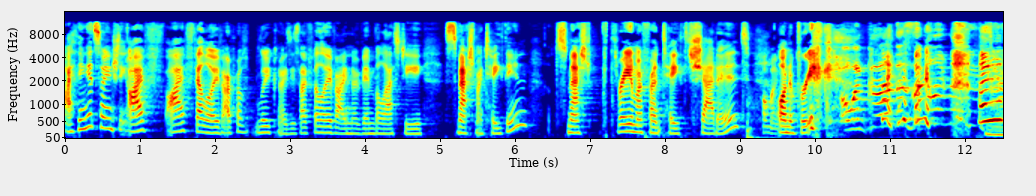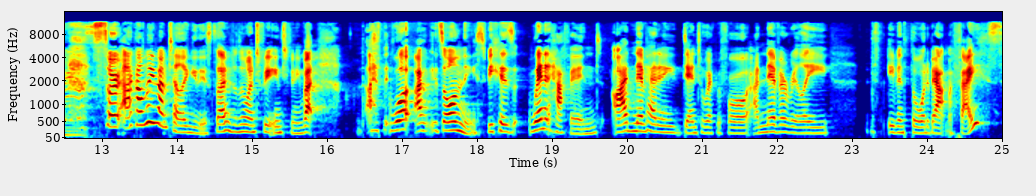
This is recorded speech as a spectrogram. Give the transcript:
I think it's so interesting. I I fell over. I probably Luke knows this. I fell over in November last year, smashed my teeth in, smashed three of my front teeth, shattered Oh my on a brick. Oh my god, that's nightmare. I- so I can't believe I'm telling you this because I don't want to be interviewing, but. I what I, it's on this because when it happened, I'd never had any dental work before. I never really even thought about my face.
